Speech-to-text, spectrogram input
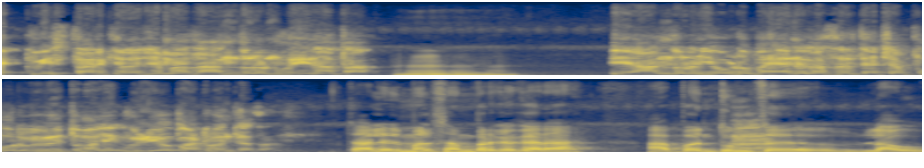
एकवीस तारखेला जे माझं आंदोलन होईन आता हम्म, हम्म, हम्म. ते आंदोलन एवढं भयानक असेल त्याच्या पूर्वी मी तुम्हाला एक व्हिडिओ पाठवून त्याचा. चालेल मला संपर्क करा. आपण तुमचं लावू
